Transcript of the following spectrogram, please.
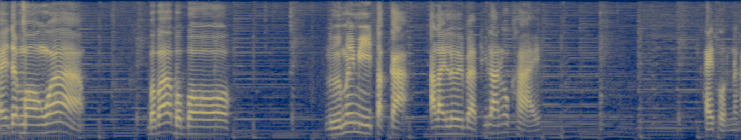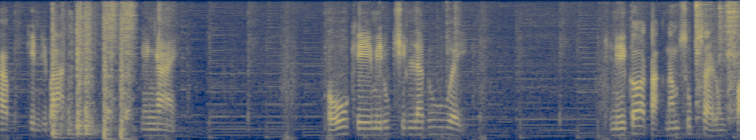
รจะมองว่าบ้าบ้าบอหรือไม่มีตะกะอะไรเลยแบบที่ร้านเขาขาย ใครสนนะครับ กินที่บ้าน ง่ายๆ โอเคมีลูกชิ้นแล้วด้วย ทีนี้ก็ตักน้ำซุปใส่ลงไป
